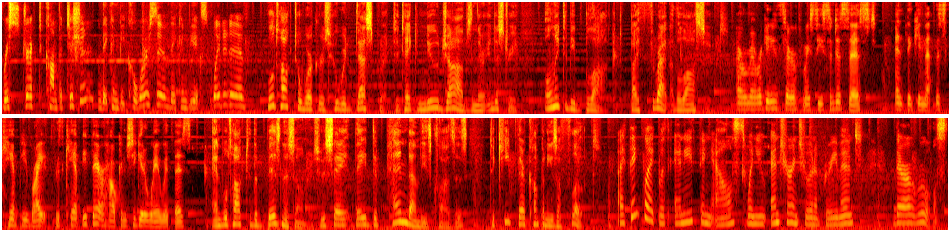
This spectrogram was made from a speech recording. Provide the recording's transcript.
restrict competition, they can be coercive, they can be exploitative. We'll talk to workers who were desperate to take new jobs in their industry only to be blocked by threat of a lawsuit. I remember getting served my cease and desist and thinking that this can't be right. This can't be fair. How can she get away with this? And we'll talk to the business owners who say they depend on these clauses to keep their companies afloat. I think, like with anything else, when you enter into an agreement, there are rules,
